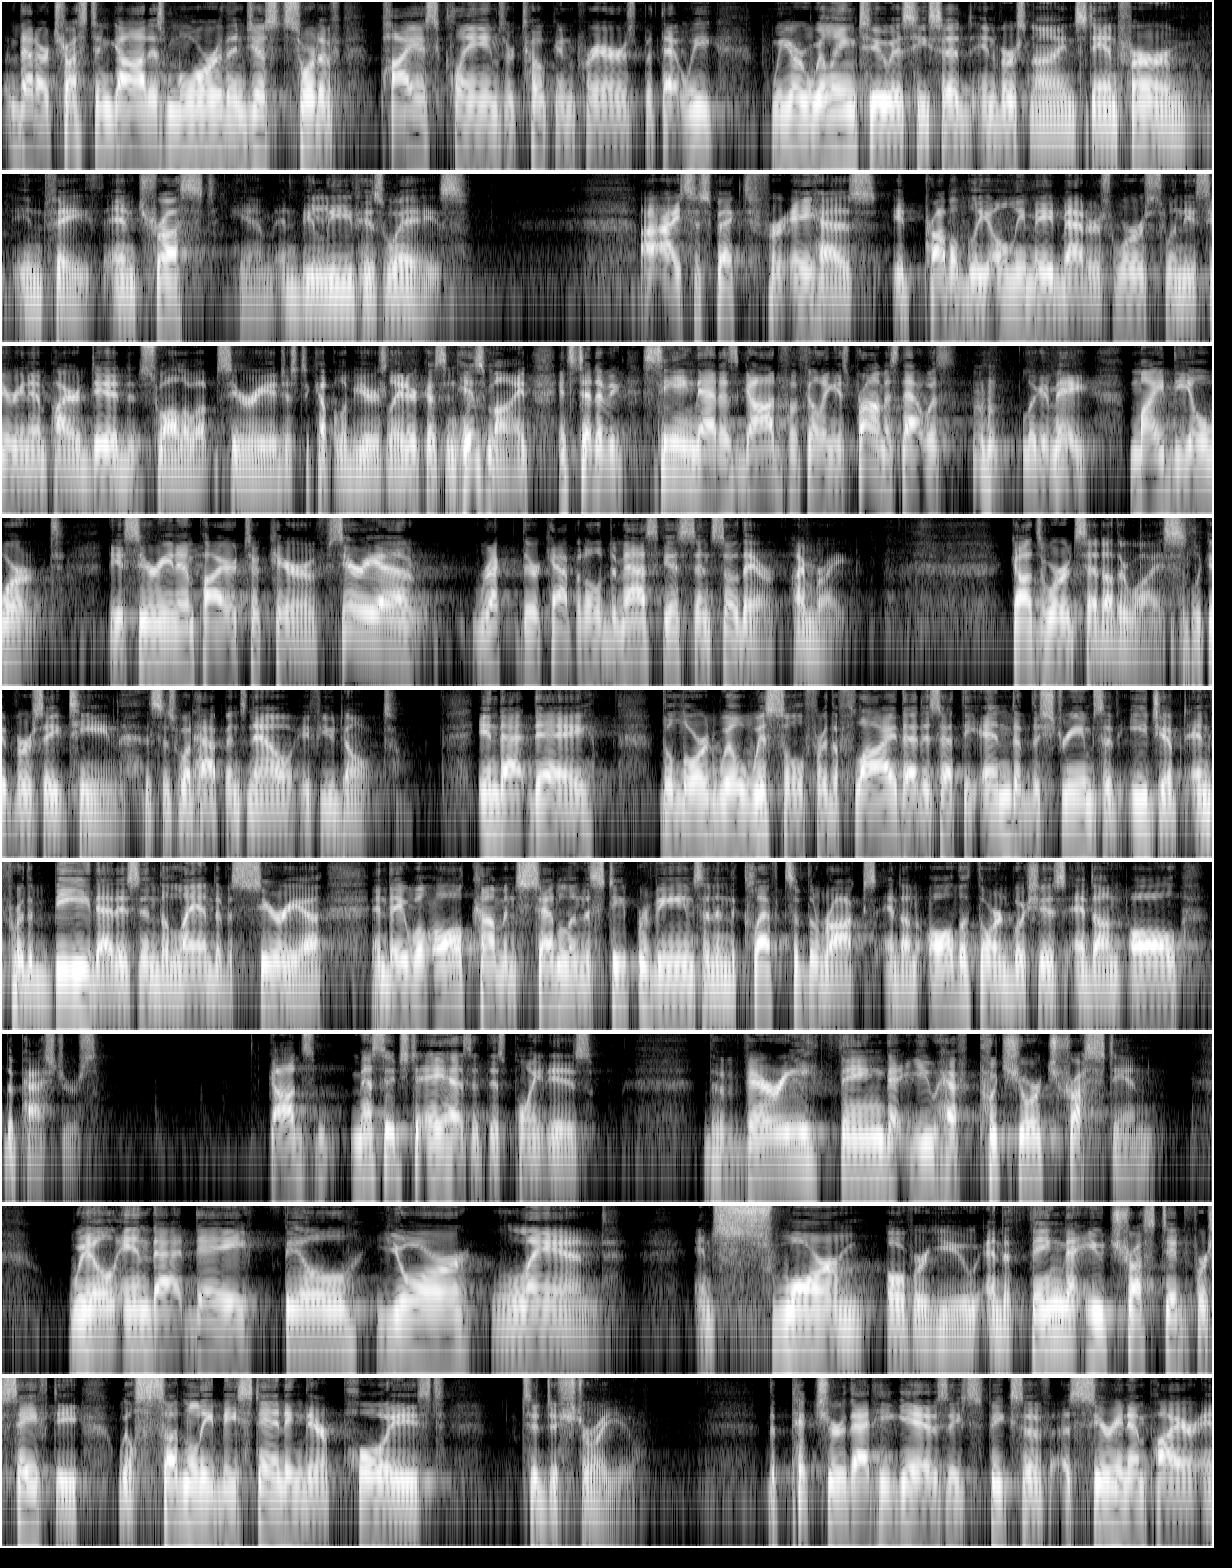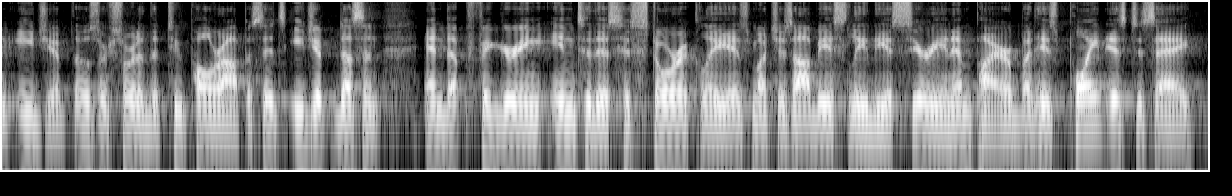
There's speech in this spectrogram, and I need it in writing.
that our trust in God is more than just sort of pious claims or token prayers, but that we, we are willing to, as he said in verse 9, stand firm in faith and trust him and believe his ways. I suspect for Ahaz, it probably only made matters worse when the Assyrian Empire did swallow up Syria just a couple of years later, because in his mind, instead of seeing that as God fulfilling his promise, that was, look at me, my deal worked. The Assyrian Empire took care of Syria, wrecked their capital of Damascus, and so there, I'm right. God's word said otherwise. Look at verse 18. This is what happens now if you don't. In that day, the Lord will whistle for the fly that is at the end of the streams of Egypt and for the bee that is in the land of Assyria, and they will all come and settle in the steep ravines and in the clefts of the rocks and on all the thorn bushes and on all the pastures. God's message to Ahaz at this point is the very thing that you have put your trust in will in that day fill your land. and swarm over you, and the thing that you trusted for safety will suddenly be standing there poised to destroy you. The picture that he gives, he speaks of Assyrian Empire and Egypt. Those are sort of the two polar opposites. Egypt doesn't end up figuring into this historically as much as obviously the Assyrian Empire, but his point is to say,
